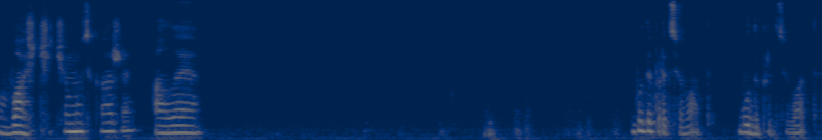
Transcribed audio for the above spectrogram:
Важче чомусь каже, але буде працювати, буде працювати.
